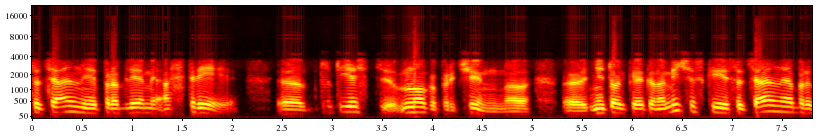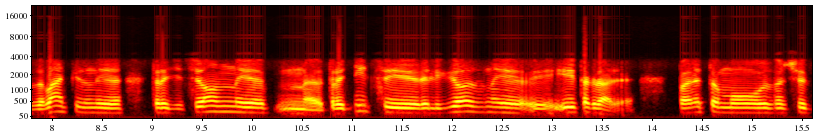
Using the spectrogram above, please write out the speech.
социальные проблемы острее. Э, тут есть много причин, э, э, не только экономические, социальные, образовательные, традиционные, традиции, религиозные и так далее. Поэтому, значит,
